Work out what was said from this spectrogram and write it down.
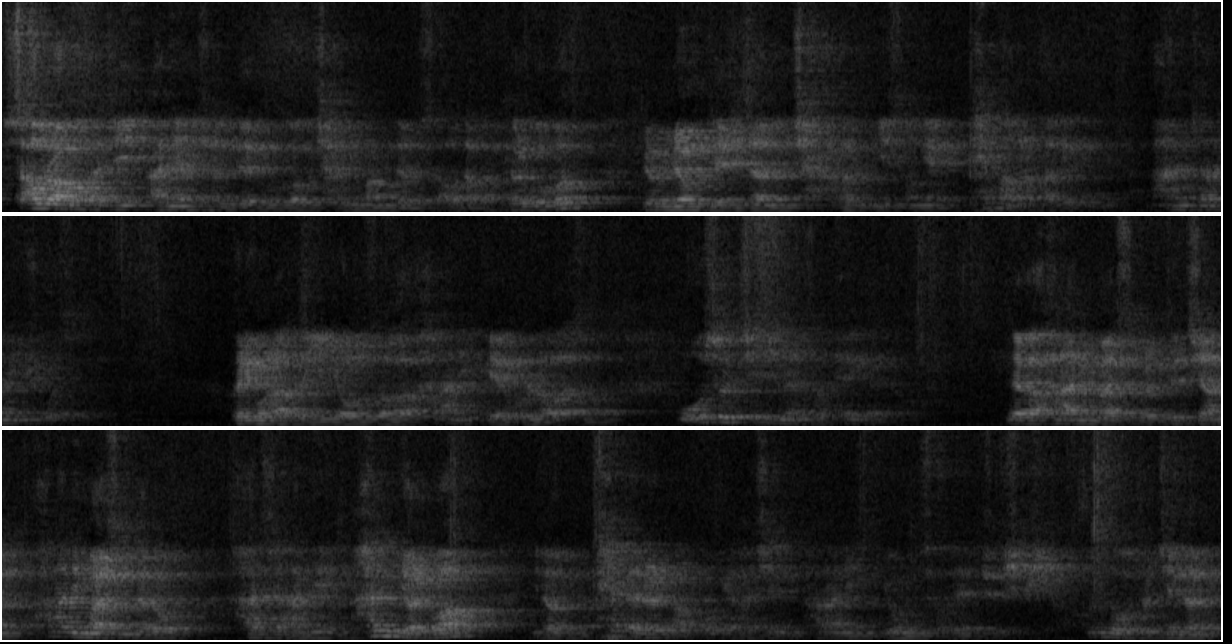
싸우라고 하지 아니하셨는데 불구하고 자기 마음대로 싸우다가 결국은 몇 명 되지 않은 작은 이 성에 패망을 하게 됩니다. 많은 사람이 죽었어요. 그리고 나서 이 여호수아가 하나님께 올라와서 옷을 찢으면서 회개해요. 내가 하나님 말씀을 듣지 않고 하나님 말씀대로 하지 아니 한 결과 이런 패배를 맛보게 하신 하나님 용서해 주십시오. 그래서 옷을 찢는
